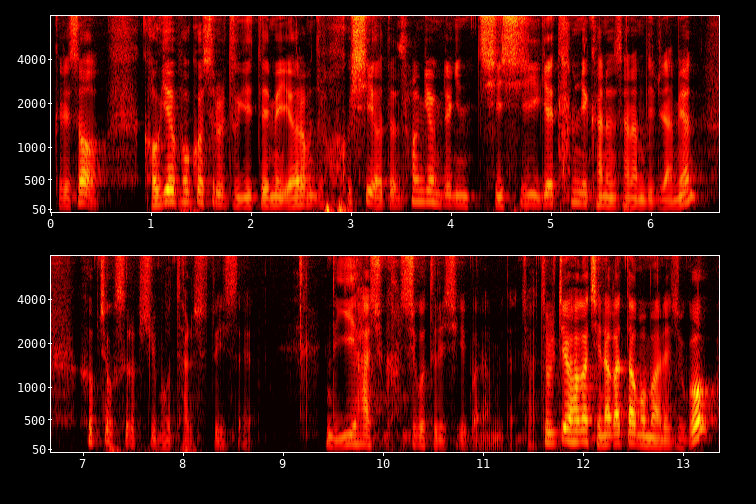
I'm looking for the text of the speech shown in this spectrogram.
그래서 거기에 포커스를 두기 때문에 여러분들 혹시 어떤 성경적인 지식에 탐닉하는 사람들이라면 흡족스럽지 못할 수도 있어요. 근데 이해하시고 들으시기 바랍니다. 자, 둘째 화가 지나갔다고 말해주고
